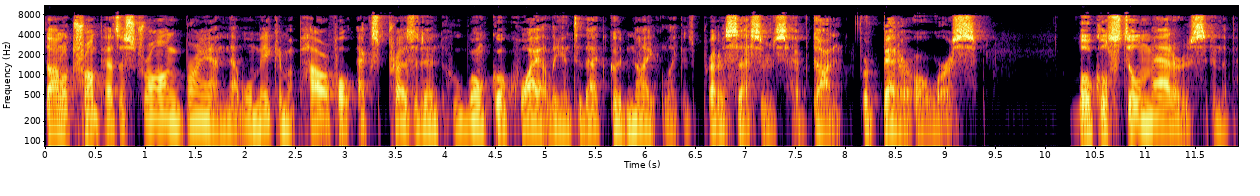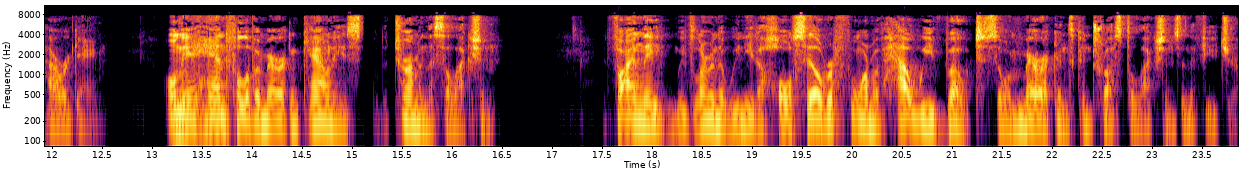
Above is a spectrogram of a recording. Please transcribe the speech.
Donald Trump has a strong brand that will make him a powerful ex president who won't go quietly into that good night like his predecessors have done, for better or worse. Local still matters in the power game. Only a handful of American counties will determine this election. Finally, we've learned that we need a wholesale reform of how we vote so Americans can trust elections in the future.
